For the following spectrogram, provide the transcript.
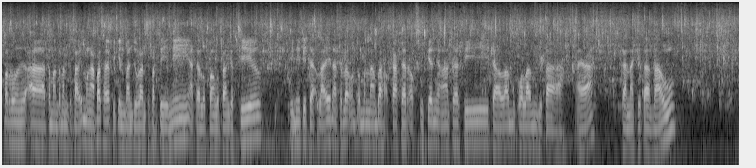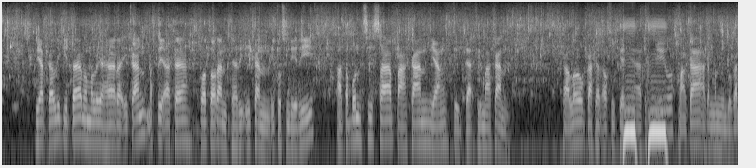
perlu eh, teman-teman uh, ketahui mengapa saya bikin pancuran seperti ini? Ada lubang-lubang kecil ini tidak lain adalah untuk menambah kadar oksigen yang ada di dalam kolam kita ya. Karena kita tahu setiap kali kita memelihara ikan mesti ada kotoran dari ikan itu sendiri ataupun sisa pakan yang tidak dimakan. Kalau kadar oksigennya kecil maka akan menimbulkan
